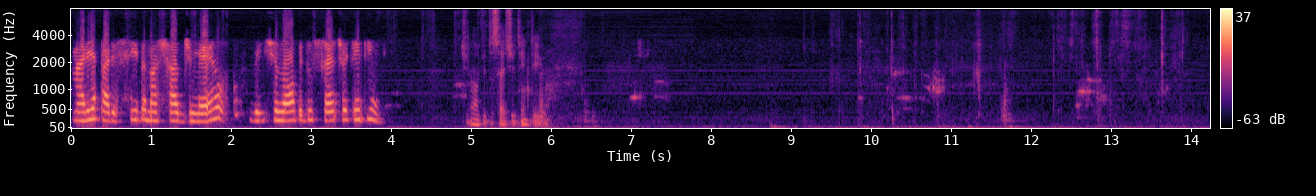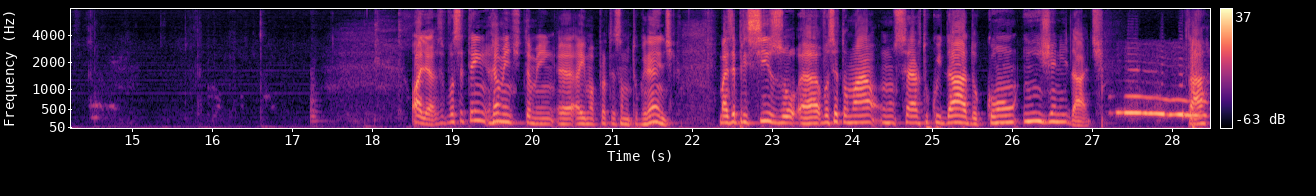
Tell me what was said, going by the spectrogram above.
Maria Aparecida Machado de Melo, 29 do 781. 29 do 781. Olha, você tem realmente também é, aí uma proteção muito grande, mas é preciso uh, você tomar um certo cuidado com ingenuidade, tá?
